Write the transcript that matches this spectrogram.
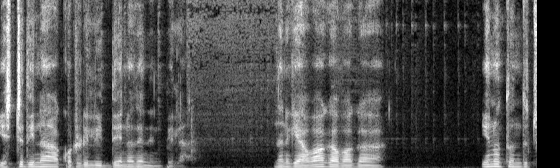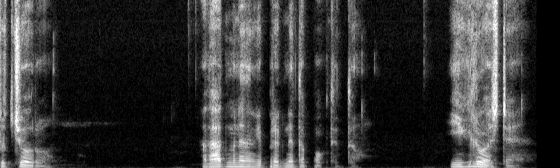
ಎಷ್ಟು ದಿನ ಆ ಕೊಠಡಿಲಿ ಇದ್ದೆ ಅನ್ನೋದೇ ನೆನಪಿಲ್ಲ. ನನಗೆ ಅವಾಗ ಅವಾಗ ಏನೋ ತಂದು ಚುಚ್ಚೋರು. ಅದಾದಮೇಲೆ ನನಗೆ ಪ್ರಜ್ಞೆ ತಪ್ಪೋಗ್ತಿತ್ತು. ಈಗಲೂ ಅಷ್ಟೇ.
